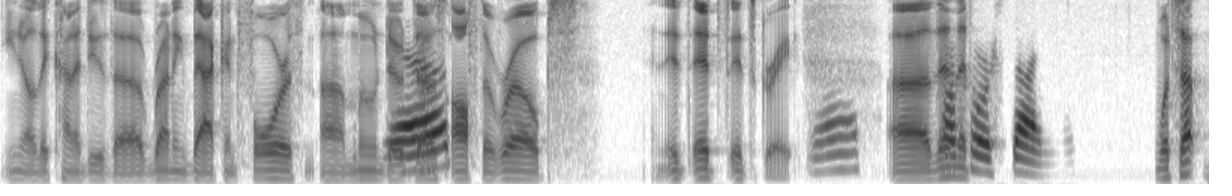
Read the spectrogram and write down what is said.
You know, they kind of do the running back and forth. Uh, Mundo does off the ropes. It, it's it's great. Yeah. Uh, then the, Parkour style. What's up?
